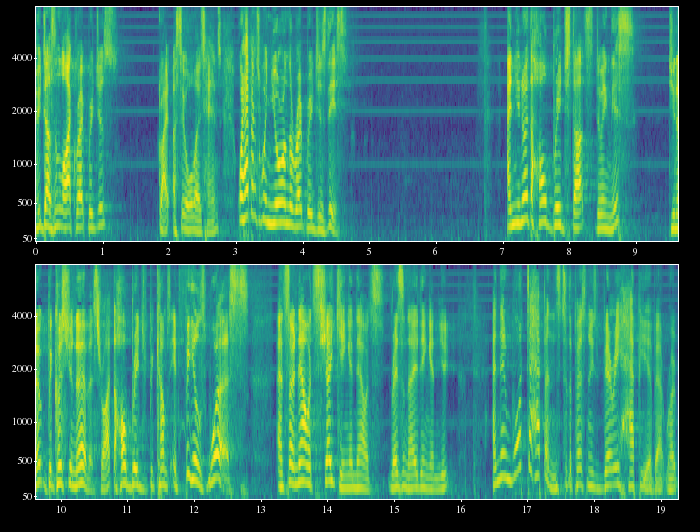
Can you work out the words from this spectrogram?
Who doesn't like rope bridges? Great, I see all those hands. What happens when you're on the rope bridge is this. And you know the whole bridge starts doing this? Do you know? Because you're nervous, right? The whole bridge becomes, it feels worse. And so now it's shaking and now it's resonating. And, you, and then what happens to the person who's very happy about rope,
